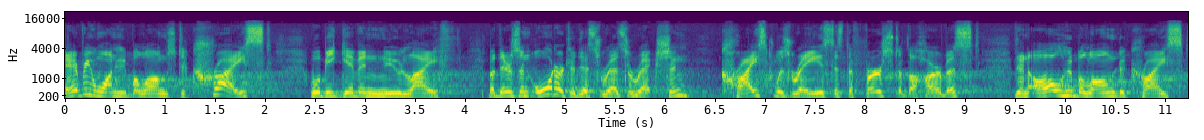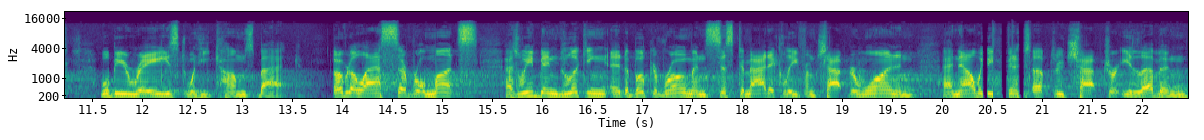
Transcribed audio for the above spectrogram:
everyone who belongs to Christ will be given new life. But there's an order to this resurrection. Christ was raised as the first of the harvest. Then all who belong to Christ will be raised when he comes back. Over the last several months, as we've been looking at the book of Romans systematically from chapter 1 and, and now we finish up through chapter 11,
